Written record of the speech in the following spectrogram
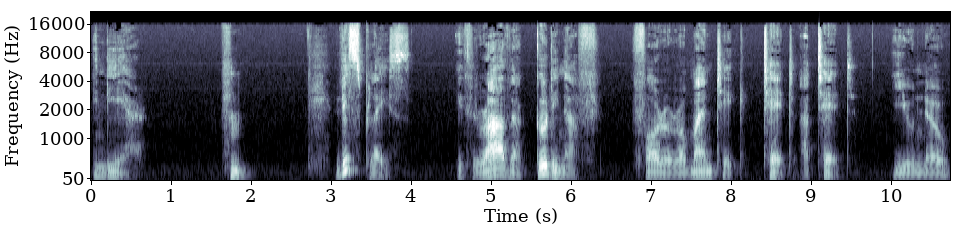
in the air. Hmm. this place is rather good enough for a romantic tete-a-tete, you know.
